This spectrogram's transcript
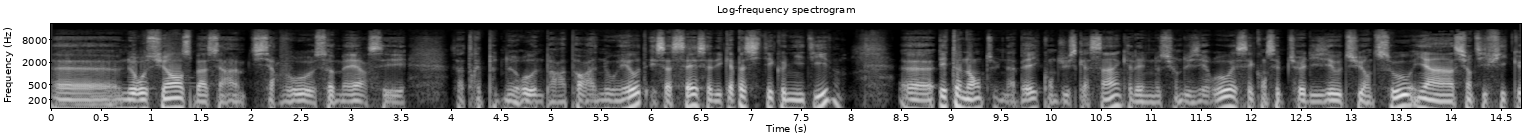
Euh, neurosciences, bah, c'est un petit cerveau sommaire, c'est ça a très peu de neurones par rapport à nous et autres, et ça sait, ça a des capacités cognitives euh, étonnantes. Une abeille compte jusqu'à 5, elle a une notion du zéro, elle sait conceptualiser au-dessus, en dessous. Il y a un scientifique,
